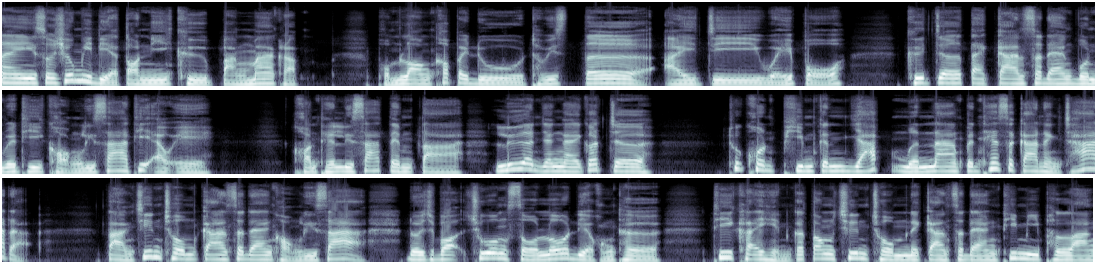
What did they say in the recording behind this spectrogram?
ในโซเชียลมีเดียตอนนี้คือปังมากครับ ผมลองเข้าไปดู Twitter IG เวยโป คือเจอแต่การแสดงบนเวทีของลิซ่าที่ LA คอนเทนต์ลิซ่าเต็มตา เลื่อนยังไงก็เจอ ทุกคนพิมพ์กันยับเหมือนนางเป็นเทศกาลแห่งชาติอะต่างชื่นชมการแสดงของลิซ่า โดยเฉพาะช่วงโซโล่เดี่ยวของเธอ ที่ใครเห็นก็ต้องชื่นชมในการแสดงที่มีพลัง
